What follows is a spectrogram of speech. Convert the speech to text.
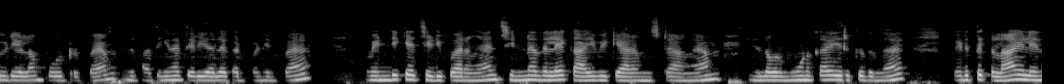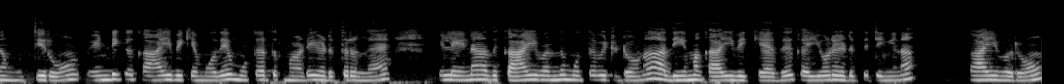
வீடியோலாம் போட்டிருப்பேன். இது பார்த்தீங்கன்னா தெரியாதில் கட் பண்ணியிருப்பேன் வெண்டிக்காய் செடி பாருங்கள் சின்னதுலே காய் வைக்க ஆரம்பிச்சிட்டாங்க. இதில் ஒரு மூணு காய் இருக்குதுங்க. எடுத்துக்கலாம். இல்லைன்னா முத்திரும். வெண்டிக்காய் காய் வைக்கும் போதே முத்துறதுக்கு முன்னாடியே எடுத்துருங்க. இல்லைன்னா அது காய் வந்து முத்த விட்டுட்டோன்னா அதிகமாக காய் வைக்காது. கையோடு எடுத்துட்டிங்கன்னா காய் வரும்.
